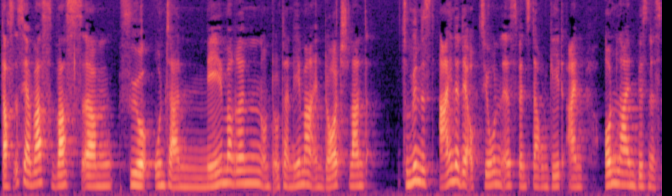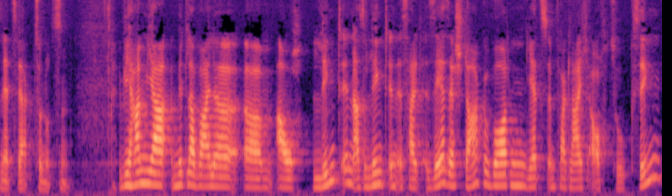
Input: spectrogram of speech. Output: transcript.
das ist ja was, was ähm, für Unternehmerinnen und Unternehmer in Deutschland zumindest eine der Optionen ist, wenn es darum geht, ein Online-Business-Netzwerk zu nutzen. Wir haben ja mittlerweile ähm, auch LinkedIn, also LinkedIn ist halt sehr, sehr stark geworden, jetzt im Vergleich auch zu Xing.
